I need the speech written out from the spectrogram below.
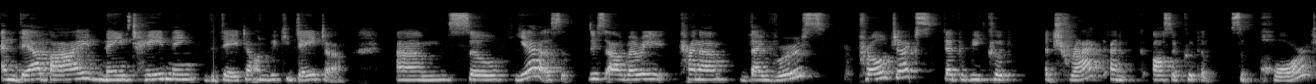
and thereby maintaining the data on Wikidata. Um, so yes, these are very kind of diverse projects that we could attract and also could uh, support.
